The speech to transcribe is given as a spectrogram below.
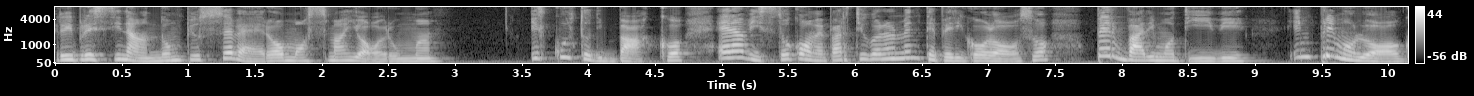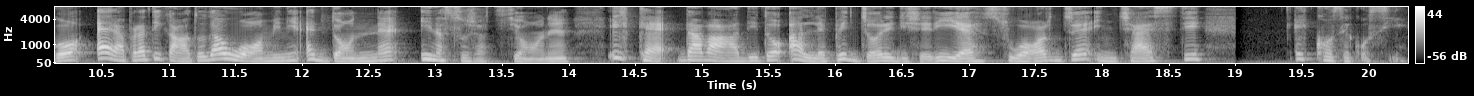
ripristinando un più severo mos maiorum. Il culto di Bacco era visto come particolarmente pericoloso per vari motivi, in primo luogo era praticato da uomini e donne in associazione, il che dava adito alle peggiori dicerie, suorge, incesti e cose così.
